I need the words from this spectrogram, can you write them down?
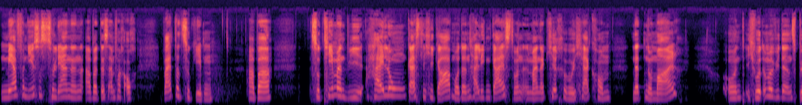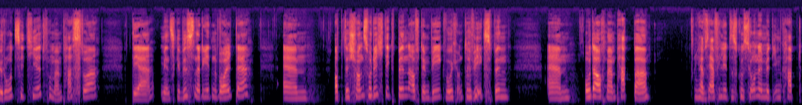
mehr von Jesus zu lernen, aber das einfach auch weiterzugeben. Aber so Themen wie Heilung, geistliche Gaben oder den Heiligen Geist waren in meiner Kirche, wo ich herkomme, nicht normal. Und ich wurde immer wieder ins Büro zitiert von meinem Pastor, der mir ins Gewissen reden wollte, ähm, ob das schon so richtig bin auf dem Weg, wo ich unterwegs bin. Ähm, oder auch mein Papa. Ich habe sehr viele Diskussionen mit ihm gehabt,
